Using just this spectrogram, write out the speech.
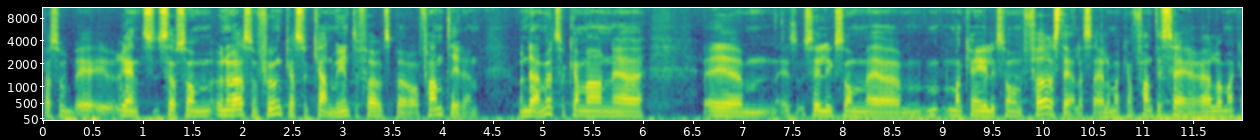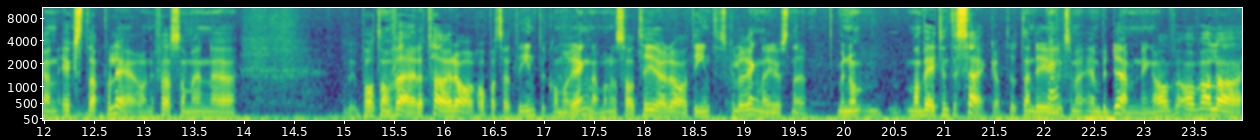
alltså eh, rent så som universum funkar så kan vi inte förutspå framtiden. Men däremot så kan man eh, ehm, så liksom, man kan ju liksom föreställa sig eller man kan fantisera eller man kan extrapolera ungefär som en vi pratar om vädret här idag. Hoppas att det inte kommer att regna. Men de sa tidigare idag att det inte skulle regna just nu. Men de, man vet ju inte säkert utan det är liksom en bedömning av, av alla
